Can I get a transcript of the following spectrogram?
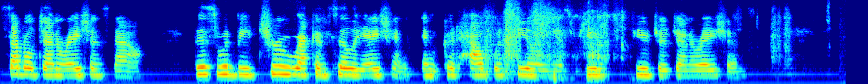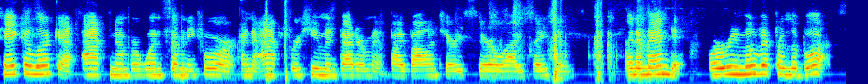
several generations now. This would be true reconciliation and could help with healing as future generations. Take a look at Act number 174, an act for human betterment by voluntary sterilization, and amend it or remove it from the books.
